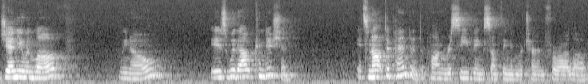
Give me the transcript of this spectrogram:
Genuine love, we know, is without condition. It's not dependent upon receiving something in return for our love.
